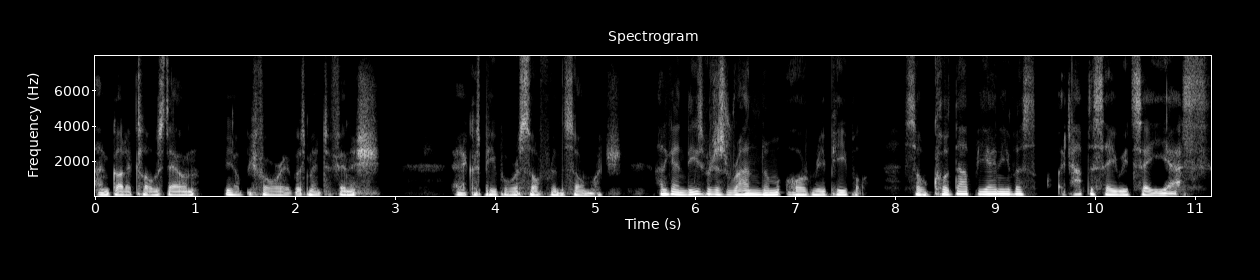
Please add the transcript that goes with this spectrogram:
and got it closed down, you know, before it was meant to finish because uh, people were suffering so much. And again, these were just random, ordinary people. So could that be any of us? I'd have to say we'd say yes.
